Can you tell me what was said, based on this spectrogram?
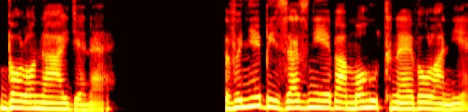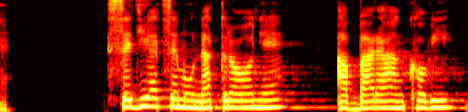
bolo nájdené. V nebi zaznieva mohutné volanie. Sediacemu na tróne a baránkovi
